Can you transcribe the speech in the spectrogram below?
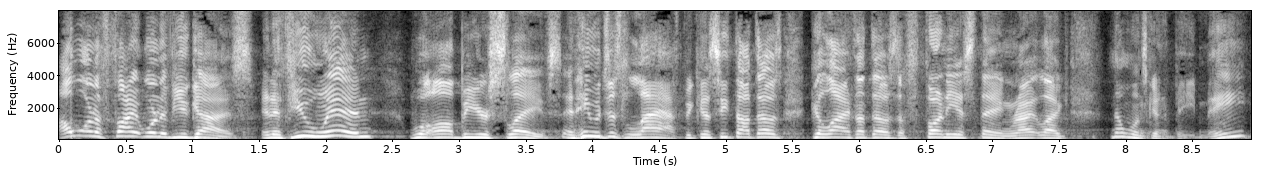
I want to fight one of you guys. And if you win, we'll all be your slaves. And he would just laugh because he thought that was, Goliath thought that was the funniest thing, right? Like, no one's going to beat me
